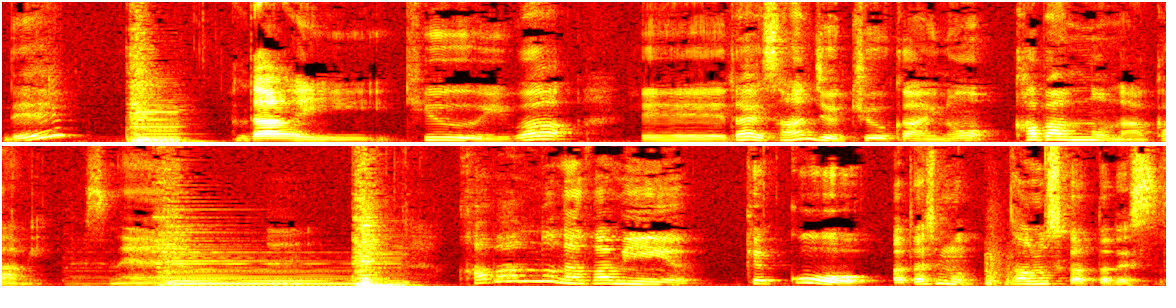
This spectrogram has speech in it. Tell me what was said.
で第9位は、えー第39回の「カバンの中身」ですね、うん、カバンの中身結構私も楽しかったです。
